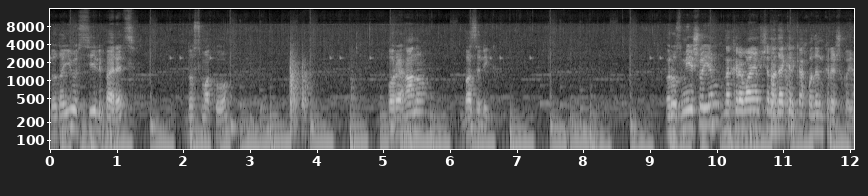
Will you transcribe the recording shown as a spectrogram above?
Додаю сіль перець до смаку, орегано, базилік. Розмішуємо, накриваємо ще на декілька хвилин кришкою.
